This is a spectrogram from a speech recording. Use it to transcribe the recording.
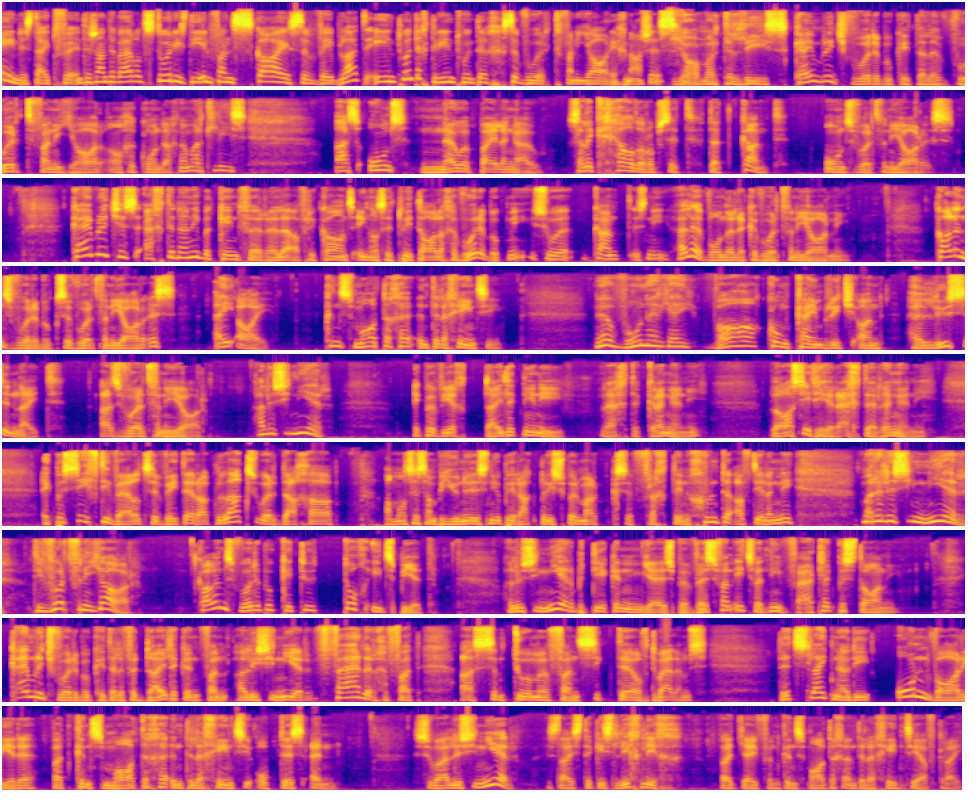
En dis tyd vir interessante wêreldstories, die een van Sky se webblad en 2023 se woord van die jaar Ignatius. Ja, Martelies, Cambridge Woordeboek het hulle woord van die jaar aangekondig. Nou Martelies, as ons nou 'n peiling hou, sal ek geld daarop sit dat Kant ons woord van die jaar is. Cambridge is egter nou nie bekend vir hulle Afrikaans-Engelse tweetalige woordeboek nie, so Kant is nie hulle wonderlike woord van die jaar nie. Collins Woordeboek se woord van die jaar is AI, kunsmatige intelligensie. Nou wonder jy, waar kom Cambridge aan hallucinate as woord van die jaar? Hallusineer. Ek beweeg duidelik nie in die regte kringe nie. Blaas nie die regte ringe nie. Ek besef die wêreld se wette raak laks oor dagga. Almal se sampioene is nie op die rak by die supermark se vrugte en groente afdeling nie, maar hulle sineer Die woord van die jaar. Collins Woordeboek het toe tog iets beet. Hallusineer beteken jy is bewus van iets wat nie werklik bestaan nie. Cambridge Woordeboek het hulle verduideliking van hallusineer verder gevat as simptome van siekte of dwelms. Dit sluit nou die onwaarhede wat kunsmatige intelligensie optis in. So hallusineer is daai stukkies lieg lieg wat jy van kunsmatige intelligensie afkry.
